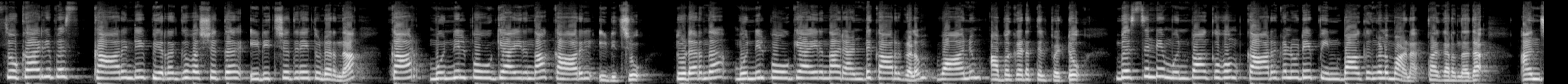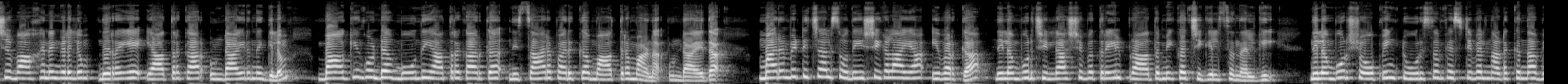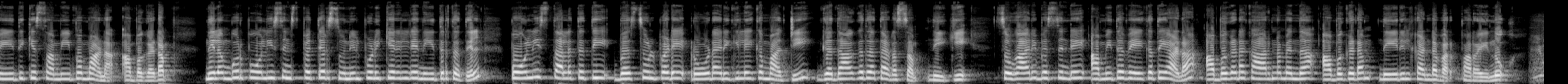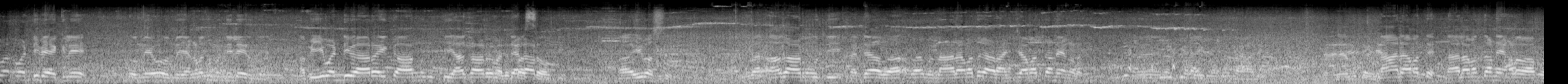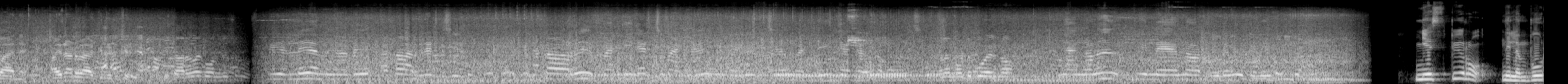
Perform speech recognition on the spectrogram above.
സ്വകാര്യ ബസ് കാറിന്റെ പിറകുവശത്ത് ഇടിച്ചതിനെ തുടർന്ന് കാർ മുന്നിൽ പോവുകയായിരുന്ന കാറിൽ ഇടിച്ചു. തുടർന്ന് മുന്നിൽ പോവുകയായിരുന്ന രണ്ട് കാറുകളും വാനും അപകടത്തിൽപ്പെട്ടു. ബസിന്റെ മുൻഭാഗവും കാറുകളുടെ പിൻഭാഗങ്ങളുമാണ് തകർന്നത്. അഞ്ച് വാഹനങ്ങളിലും നിറയെ യാത്രക്കാർ ഉണ്ടായിരുന്നെങ്കിലും ഭാഗ്യം കൊണ്ട് മൂന്ന് യാത്രക്കാർക്ക് നിസ്സാര പരുക്ക് മാത്രമാണ് ഉണ്ടായത്. മരം വെട്ടിച്ചാൽ സ്വദേശികളായ ഇവർക്ക് നിലമ്പൂർ ജില്ലാശുപത്രിയിൽ പ്രാഥമിക ചികിത്സ നൽകി. നിലമ്പൂർ ഷോപ്പിംഗ് ടൂറിസം ഫെസ്റ്റിവൽ നടക്കുന്ന വേദിക്ക് സമീപമാണ് അപകടം. നിലമ്പൂർ പോലീസ് ഇൻസ്പെക്ടർ സുനിൽ പുളിക്കലിന്റെ നേതൃത്വത്തിൽ പോലീസ് സ്ഥലത്തെത്തി ബസ് ഉൾപ്പെടെ റോഡ് റോഡരികിലേക്ക് മാറ്റി ഗതാഗത തടസ്സം നീക്കി. സ്വകാര്യ ബസിന്റെ അമിത വേഗതയാണ് അപകട കാരണമെന്ന് അപകടം നേരിൽ കണ്ടവർ പറയുന്നു. ഈ വണ്ടി ബാക്കിൽ ഒന്ന് ഞങ്ങളൊന്ന് ഞങ്ങളൊക്കെ മുന്നിലായിരുന്നു. അപ്പൊ ഈ വണ്ടി വേറെ ഈ കാറിന് കുത്തി ആ കാറ് മറ്റേ കാറ് ഈ ബസ്. ആ കാറിന് കുത്തി മറ്റേ നാലാമത്തെ കാർ അഞ്ചാമത്താണ് ഞങ്ങൾ നാലാമത്തെ നാലാമത്താണ് ഞങ്ങൾ വാന്. അതിനാണ് ഒന്നിച്ച് സ്പീഡിൽ വന്നുകൊണ്ട് ആ കാറിലടിച്ച് ആ കാറ് വണ്ടിയിലടിച്ച് മറ്റേ അടിച്ച് വണ്ടി ഞങ്ങൾ പോയിരുന്നോ? ഞങ്ങൾ പിന്നെ നാട്ടിന്റെ വീട്ടിലേക്ക്. News bureau Nilambur.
